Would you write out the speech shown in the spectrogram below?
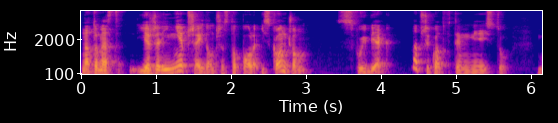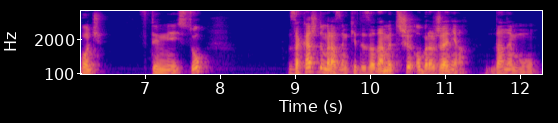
Natomiast jeżeli nie przejdą przez to pole i skończą swój bieg, na przykład w tym miejscu bądź w tym miejscu, za każdym razem, kiedy zadamy trzy obrażenia danemu,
